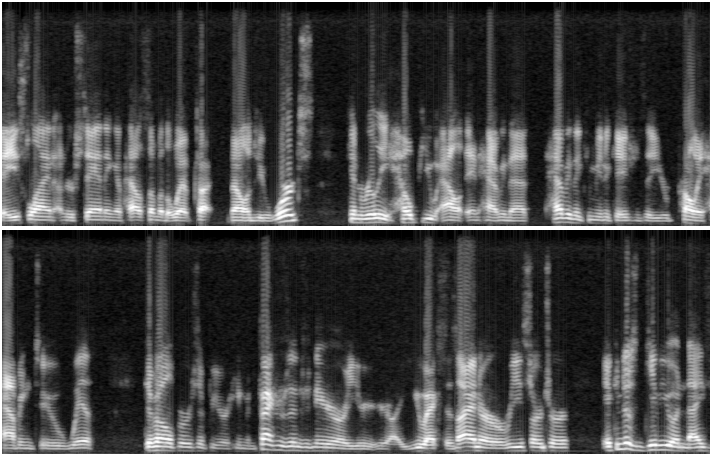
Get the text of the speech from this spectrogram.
baseline understanding of how some of the web technology works can really help you out in having that having the communications that you're probably having to with developers if you're a human factors engineer or you're, you're a UX designer or researcher. It can just give you a nice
